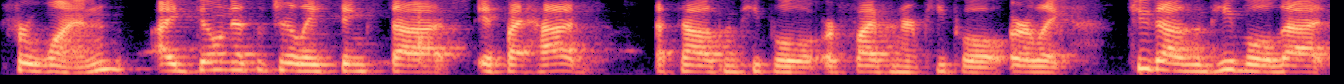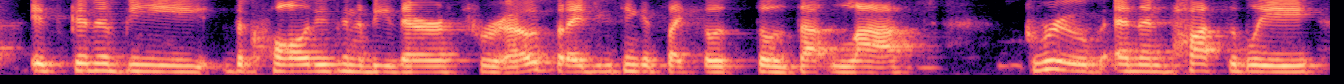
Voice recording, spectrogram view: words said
For one, I don't necessarily think that if I had a thousand people or 500 people or like 2000 people that it's going to be the quality is going to be there throughout but i do think it's like the, the, that last group and then possibly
